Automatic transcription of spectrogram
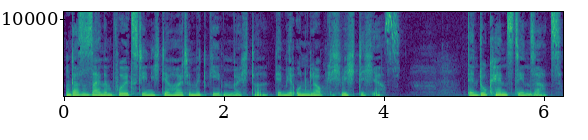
Und das ist ein Impuls, den ich dir heute mitgeben möchte, der mir unglaublich wichtig ist. Denn du kennst den Satz,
